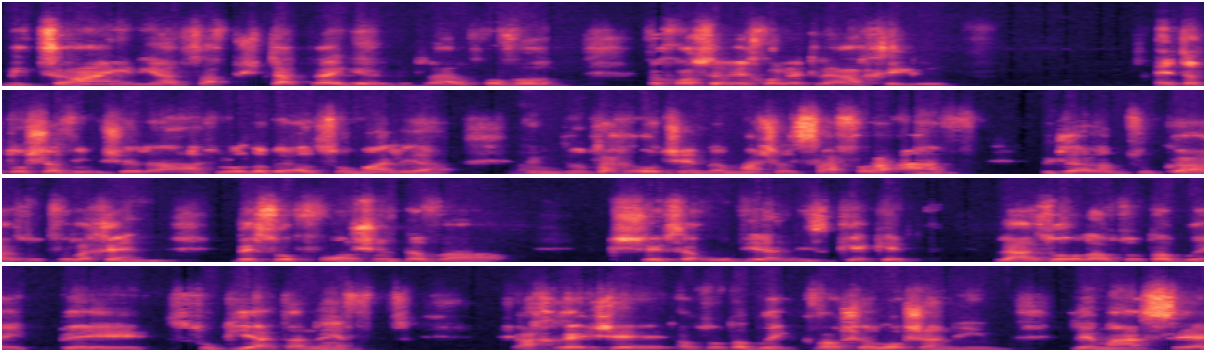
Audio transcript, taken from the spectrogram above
מצרים היא על סף פשיטת רגל בגלל חובות וחוסר יכולת להכיל את התושבים שלה, שלא לדבר על סומליה לא. ומדינות אחרות שהן ממש על סף רעב בגלל המצוקה הזאת, ולכן בסופו של דבר, כשסעודיה נזקקת לעזור לארה"ב בסוגיית הנפט, אחרי שארה"ב כבר שלוש שנים למעשה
